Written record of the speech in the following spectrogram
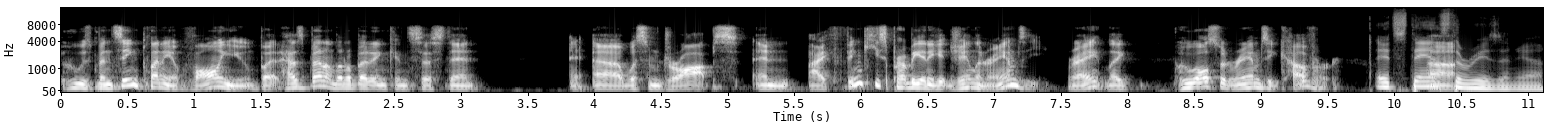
who's been seeing plenty of volume, but has been a little bit inconsistent uh, with some drops. And I think he's probably going to get Jalen Ramsey, right? Like, who else would Ramsey cover? It stands Uh, to reason, yeah.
